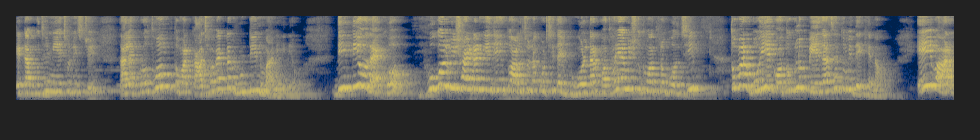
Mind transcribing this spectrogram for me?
এটা বুঝে নিয়েছো নিশ্চয়ই? তাহলে প্রথম তোমার কাজ হবে একটা রুটিন বানিয়ে নেও দ্বিতীয় দেখো, ভূগোল বিষয়টা নিয়ে যেহেতু আলোচনা করছি, তাই ভূগোলটার কথাই আমি শুধুমাত্র বলছি। তোমার বইয়ে কতগুলো পেজ আছে তুমি দেখে নাও। এইবার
